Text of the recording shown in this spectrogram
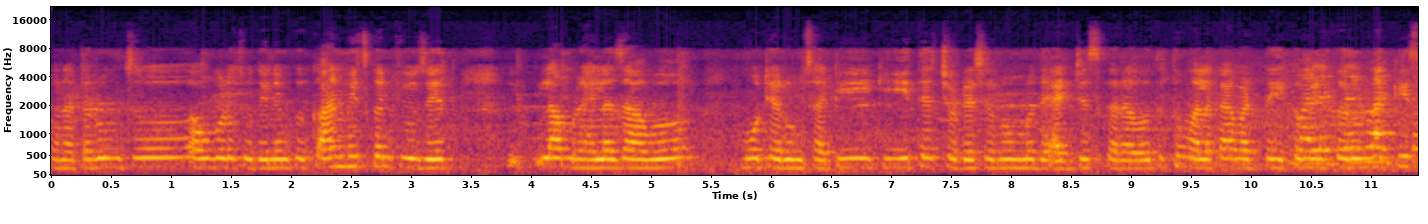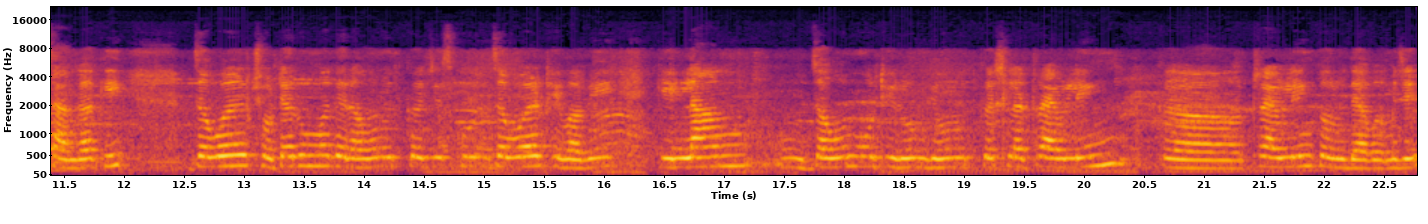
पण आता रूमचं अवघडच होते नेमकं कानमीच कन्फ्यूज आहेत. लांब राहायला जावं मोठ्या रूमसाठी की इथेच छोट्याशा रूममध्ये ॲडजस्ट करावं. तर तुम्हाला काय वाटतं हे कमेंट करून नक्की सांगा की जवळ छोट्या रूममध्ये राहून उत्कर्षची स्कूल जवळ ठेवावी की लांब जाऊन मोठी रूम घेऊन उत्कर्षला ट्रॅव्हलिंग ट्रॅव्हलिंग करू द्यावं. म्हणजे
